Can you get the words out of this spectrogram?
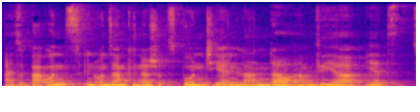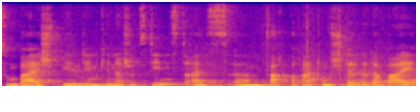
Also bei uns in unserem Kinderschutzbund hier in Landau haben wir jetzt zum Beispiel den Kinderschutzdienst als ähm, Fachberatungsstelle dabei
